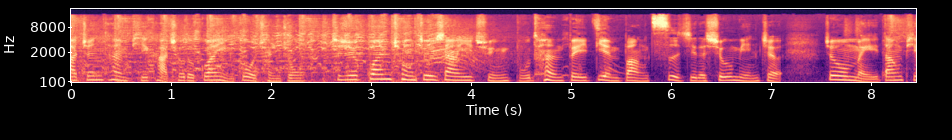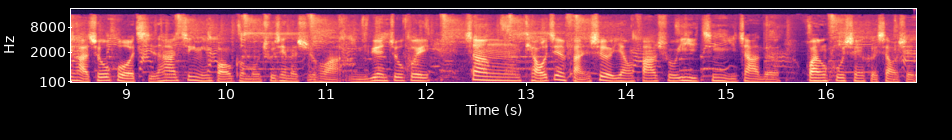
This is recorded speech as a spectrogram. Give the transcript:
大侦探皮卡丘的观影过程中，其实观众就像一群不断被电棒刺激的休眠者。就每当皮卡丘或其他精灵宝可梦出现的时候啊，影院就会像条件反射一样发出一惊一乍的欢呼声和笑声。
